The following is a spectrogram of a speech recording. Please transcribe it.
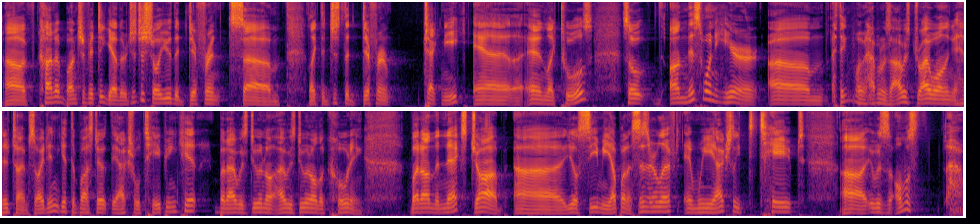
Uh, i've cut a bunch of it together just to show you the different um, like the just the different technique and and like tools. So on this one here, um, I think what happened was I was drywalling ahead of time, so I didn't get to bust out the actual taping kit, but I was doing all, I was doing all the coating. But on the next job, uh, you'll see me up on a scissor lift, and we actually taped. Uh, it was almost I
